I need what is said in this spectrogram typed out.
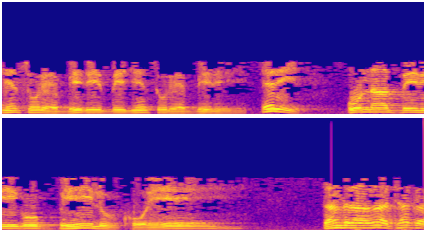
ခြင်းဆိုတဲ့ဘေးတွေသေခြင်းဆိုတဲ့ဘေးတွေအဲ့ဒီအိုနာသေးတွေကိုဘေးလို့ခေါ်တယ်တန္တရာကထက်ခါ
